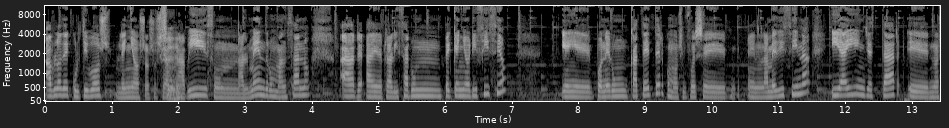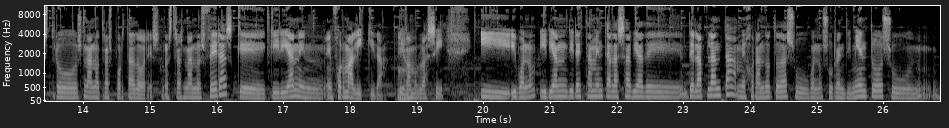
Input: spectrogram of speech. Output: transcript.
hablo de cultivos leñosos, o sea, una vid, un almendro, un manzano, a, realizar un pequeño orificio eh, poner un catéter como si fuese en la medicina y ahí inyectar eh, nuestros nanotransportadores, nuestras nanoesferas que, irían en, forma líquida, digámoslo así. Y, bueno, irían directamente a la savia de, de la planta, mejorando toda su, bueno, su rendimiento, su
